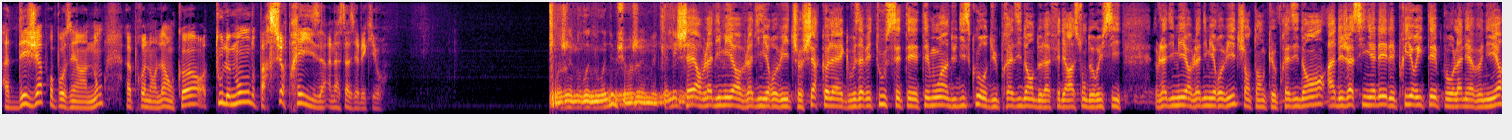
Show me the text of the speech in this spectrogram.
a déjà proposé un nom, prenant là encore tout le monde par surprise, Anastasia Bekio. Cher Vladimir Vladimirovitch, chers collègues, vous avez tous été témoins du discours du président de la Fédération de Russie. Vladimir Vladimirovitch, en tant que président, a déjà signalé les priorités pour l'année à venir,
